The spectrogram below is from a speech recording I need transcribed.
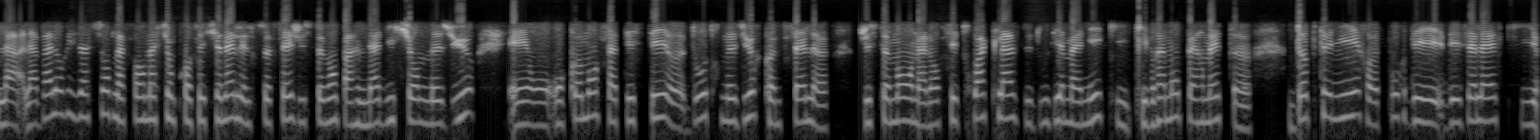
la, la, valorisation de la formation professionnelle, elle se fait justement par une addition de mesures et on, on commence à tester euh, d'autres mesures comme celle, justement, on a lancé trois classes de 12e année qui, qui vraiment permettent euh, d'obtenir euh, pour des, des, élèves qui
